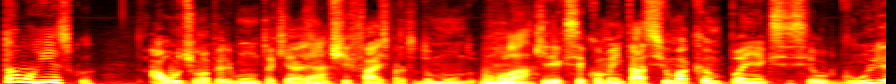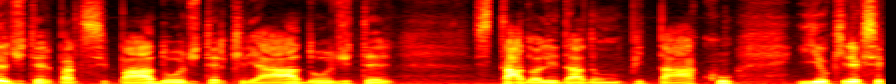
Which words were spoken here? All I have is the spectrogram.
toma um risco. A última pergunta que a Tá. gente faz para todo mundo. Vamos lá. Queria que você comentasse uma campanha que você se orgulha de ter participado, ou de ter criado, ou de ter estado ali, dado um pitaco. E eu queria que você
